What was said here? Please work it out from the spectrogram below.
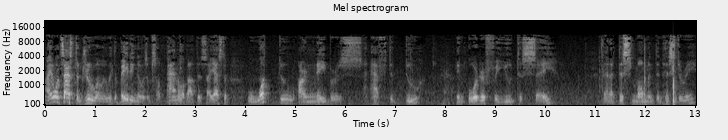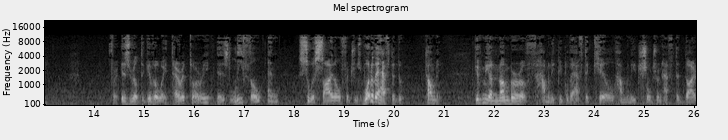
I once asked a Jew, we were debating, there was a, a panel about this. I asked him, what do our neighbors have to do in order for you to say that at this moment in history, for Israel to give away territory is lethal and suicidal for Jews. What do they have to do? Tell me. Give me a number of how many people they have to kill, how many children have to die.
